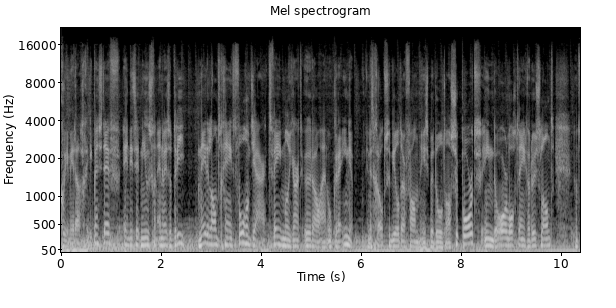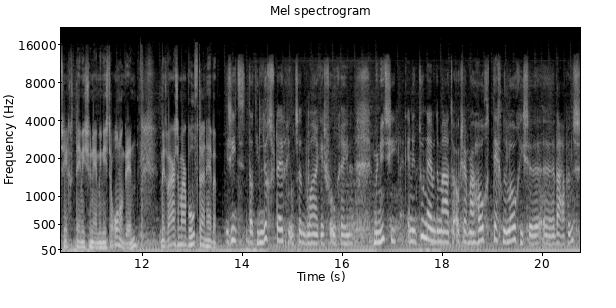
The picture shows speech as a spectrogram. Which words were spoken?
Goedemiddag, ik ben Stef en dit is het nieuws van NWS op 3. Nederland geeft volgend jaar 2 miljard euro aan Oekraïne. En het grootste deel daarvan is bedoeld als support in de oorlog tegen Rusland. Dat zegt demissionair minister Ollongren. Met waar ze maar behoefte aan hebben. Je ziet dat die luchtverdediging ontzettend belangrijk is voor Oekraïne. Munitie en in toenemende mate ook zeg maar hoogtechnologische uh, wapens.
